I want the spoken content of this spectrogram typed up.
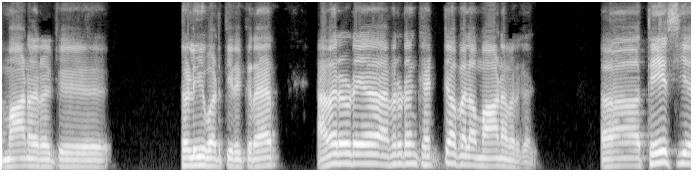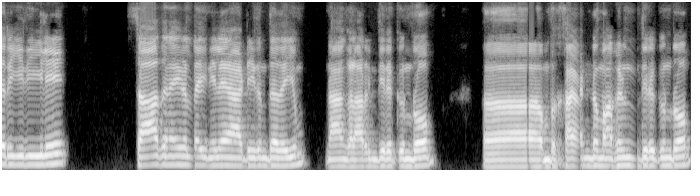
மாணவருக்கு தெளிவுபடுத்தியிருக்கிறார். அவருடைய அவருடன் கற்ற பல மாணவர்கள் ஆஹ், தேசிய ரீதியிலே சாதனைகளை நிலைநாட்டியிருந்ததையும் நாங்கள் அறிந்திருக்கின்றோம். ஆஹ், கண்டு மகிழ்ந்திருக்கின்றோம்.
